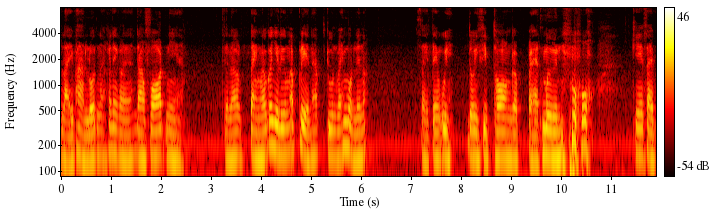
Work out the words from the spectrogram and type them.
ไหลผ่านรถนะเขาเรียกอะไรดาวฟอร์สนี่เสร็จแล้วแต่งแล้วก็อย่าลืมอัปเกรดนะครับ จูนไว้ให้หมดเลยเนาะใส่เต็มอุ้ยโดยอีกสิบทองกับแปดหมื่นโอ้โหเคใส่ไป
